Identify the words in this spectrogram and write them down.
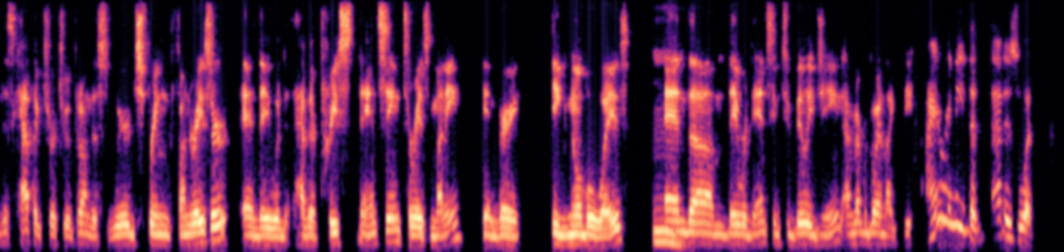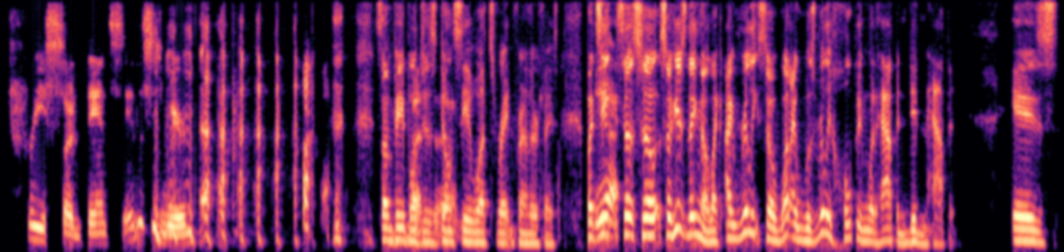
this Catholic church would put on this weird spring fundraiser, and they would have their priests dancing to raise money in very ignoble ways, Mm. and um, they were dancing to Billie Jean. I remember going like, the irony that that is what priests are dancing. This is weird. Some people But, just um, don't see what's right in front of their face. But see, Yeah. so so so here's the thing though. Like I really so what I was really hoping would happen didn't happen. Is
